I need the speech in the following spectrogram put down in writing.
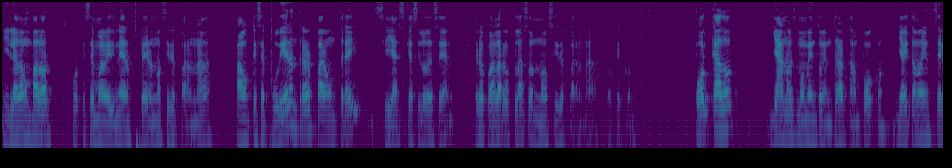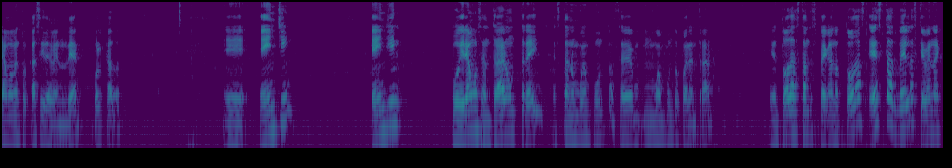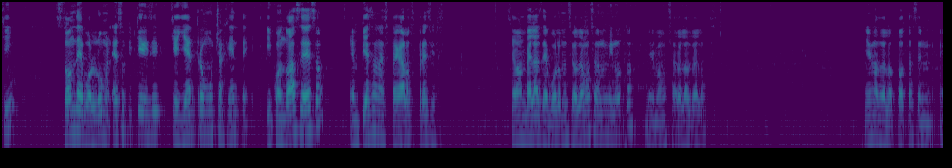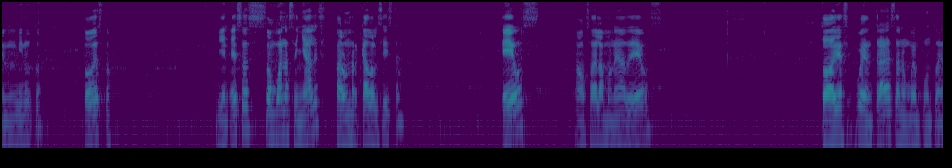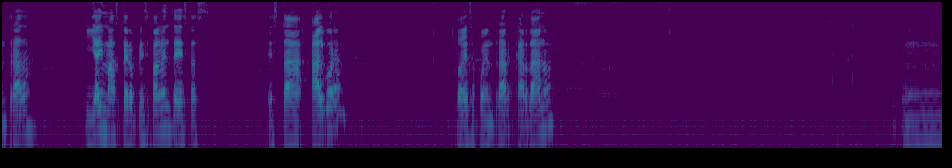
y le da un valor porque se mueve dinero, pero no sirve para nada. Aunque se pudiera entrar para un trade, si es que así lo desean, pero para largo plazo no sirve para nada. Dogecoin. Polkadot ya no es momento de entrar tampoco. Ya ahorita no sería momento casi de vender Polkadot. Eh, Engine. Engine pudiéramos entrar en un trade, está en un buen punto, se ve un buen punto para entrar. En todas están despegando, todas estas velas que ven aquí son de volumen. ¿Eso qué quiere decir? Que ya entró mucha gente. Y cuando hace eso, empiezan a despegar los precios. Se llaman velas de volumen. Si lo vemos en un minuto, miren, vamos a ver las velas. Miren las velototas en, en un minuto. Todo esto. Bien, esas son buenas señales para un mercado alcista. EOS Vamos a ver la moneda de EOS. Todavía se puede entrar, está en un buen punto de entrada. Y hay más, pero principalmente estas. Está Algorand. Todavía se puede entrar. Cardano.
